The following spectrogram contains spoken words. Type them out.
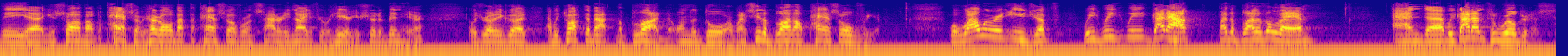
the uh, you saw about the Passover. You heard all about the Passover on Saturday night. If you were here, you should have been here. It was really good. And we talked about the blood on the door. When I see the blood, I'll pass over you. Well, while we were in Egypt, we, we, we got out by the blood of the Lamb, and uh, we got out into the wilderness.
